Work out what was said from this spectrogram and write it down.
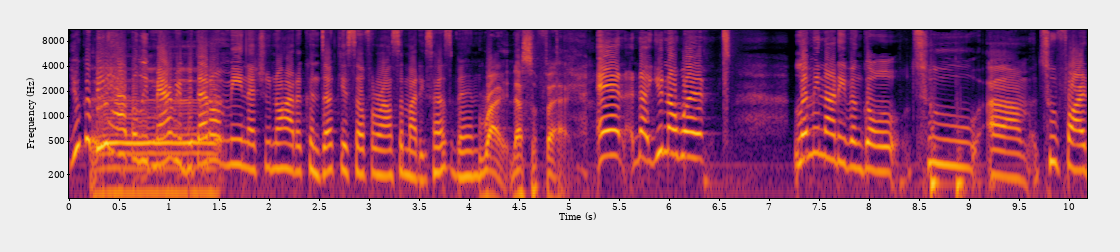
You could be happily married, but that Uh, don't mean that you know how to conduct yourself around somebody's husband. Right, that's a fact. And no, you know what? Let me not even go too um too far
